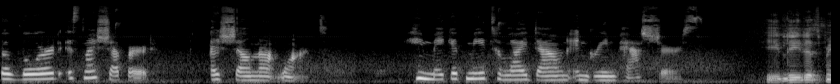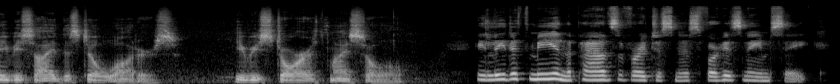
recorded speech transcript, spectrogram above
The Lord is my shepherd, I shall not want. He maketh me to lie down in green pastures. He leadeth me beside the still waters. He restoreth my soul. He leadeth me in the paths of righteousness for his name's sake.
